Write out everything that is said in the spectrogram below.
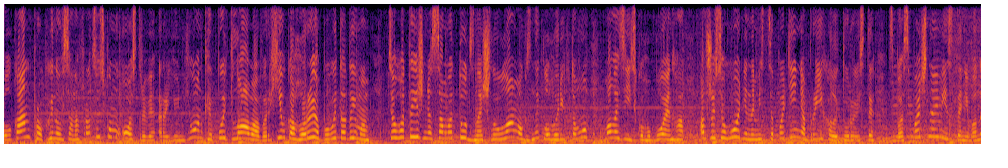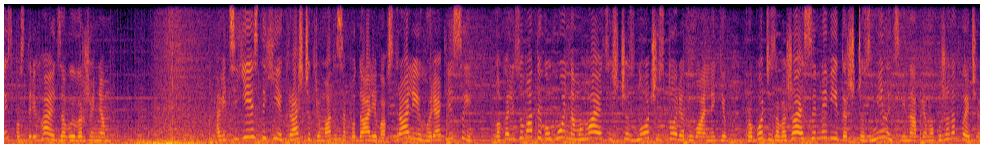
Вулкан прокинувся на французькому острові. Реюньйон кипить лава, верхівка гори оповита димом. Цього тижня саме тут знайшли уламок зниклого рік тому малазійського Боїнга. А вже сьогодні на місце падіння приїхали туристи. З безпечної відстані вони спостерігають за виверженням. А від цієї стихії краще триматися подалі. В Австралії горять ліси. Локалізувати вогонь намагаються ще зночі 100 рятувальників. Роботі заважає сильний вітер, що змінить свій напрямок уже надвечір.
